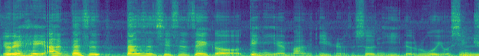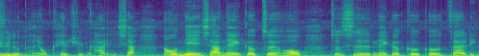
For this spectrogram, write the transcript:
有点黑暗，但是但是其实这个电影也蛮引人深意的。如果有兴趣的朋友可以去看一下。那我念一下那个最后，就是那个哥哥在临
